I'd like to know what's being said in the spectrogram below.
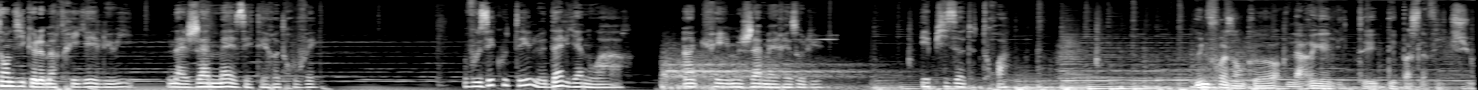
tandis que le meurtrier, lui, n'a jamais été retrouvé. Vous écoutez Le Dahlia Noir, un crime jamais résolu. Épisode 3. Une fois encore, la réalité dépasse la fiction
